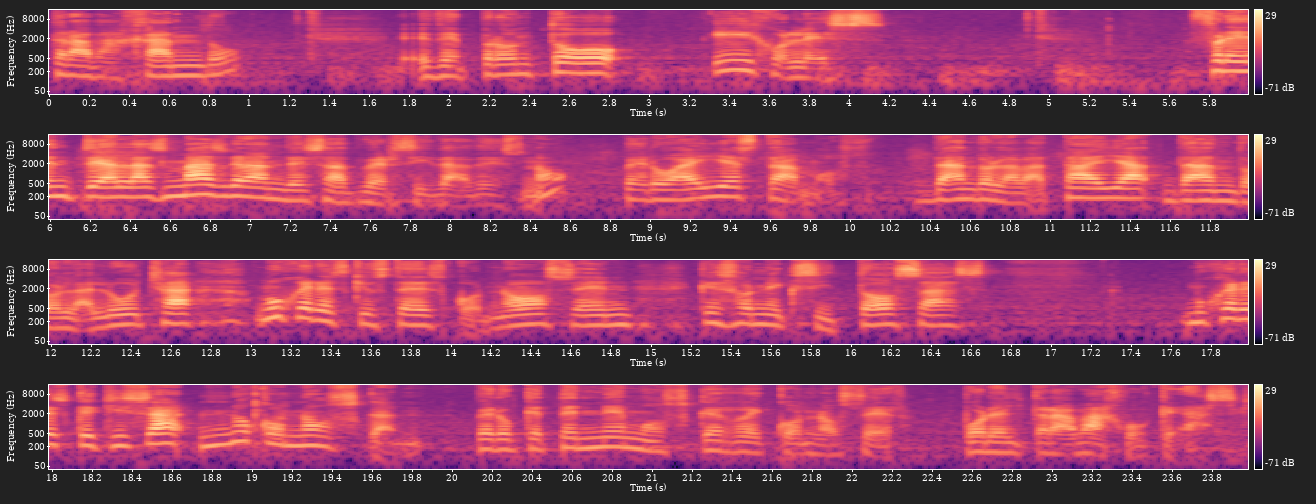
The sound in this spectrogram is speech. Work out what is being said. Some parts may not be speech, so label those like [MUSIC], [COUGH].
trabajando. Eh, de pronto, híjoles, frente a las más grandes adversidades, ¿no? Pero ahí estamos, dando la batalla, dando la lucha. Mujeres que ustedes conocen, que son exitosas, mujeres que quizá no conozcan, pero que tenemos que reconocer por el trabajo que hacen.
